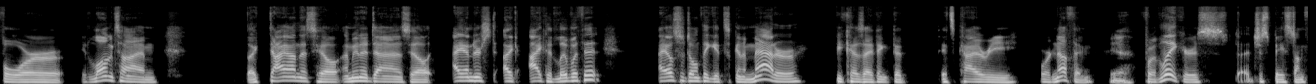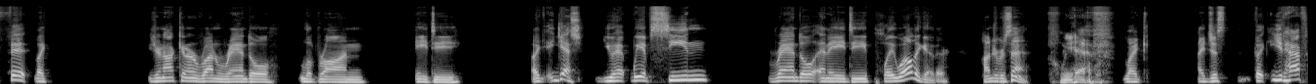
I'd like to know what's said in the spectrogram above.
for a long time. Like die on this hill. I'm gonna die on this hill. I understand. Like I could live with it. I also don't think it's gonna matter because I think that it's Kyrie or nothing. Yeah. For the Lakers, uh, just based on fit, like you're not gonna run Randle, LeBron, AD. Like, yes, you have. We have seen Randle and AD play well together, hundred percent. We have. Like, I just like you'd have.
